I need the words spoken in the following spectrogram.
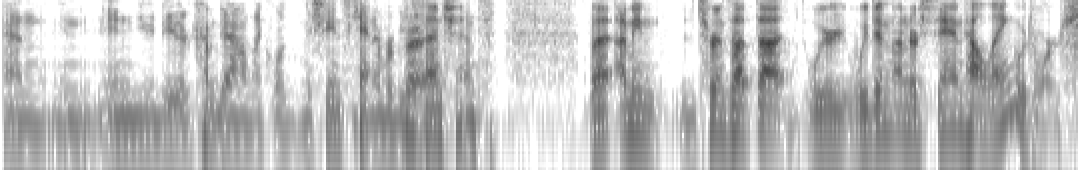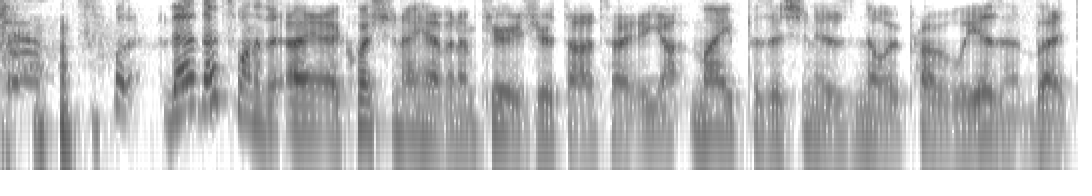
and and, and you'd either come down like, well, machines can't ever be Right. sentient. But I mean, it turns out that we we didn't understand how language works. Well, that, that's one of the uh, a question I have, and I'm curious your thoughts. I, my position is no, it probably isn't. But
